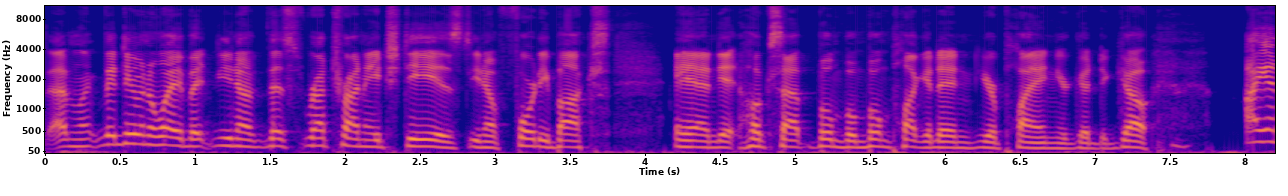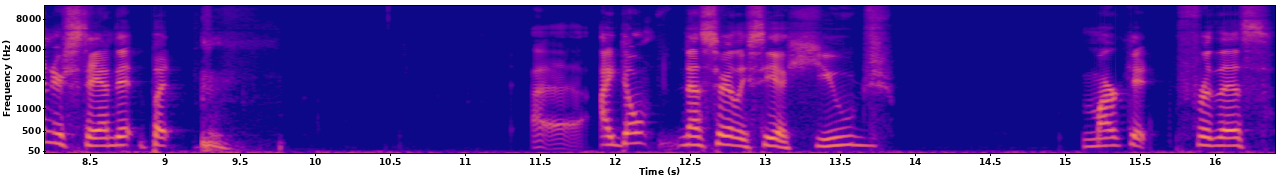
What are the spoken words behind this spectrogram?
I'm like they do in a way, but you know, this Retron HD is, you know, 40 bucks and it hooks up, boom, boom, boom, plug it in, you're playing, you're good to go. I understand it, but I don't necessarily see a huge market for this,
